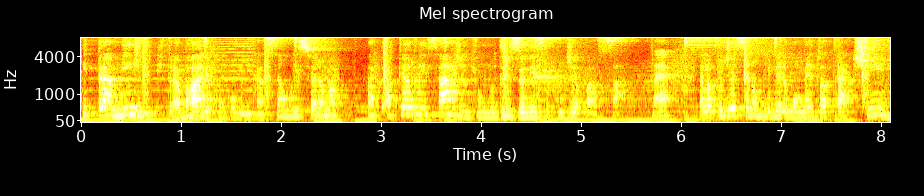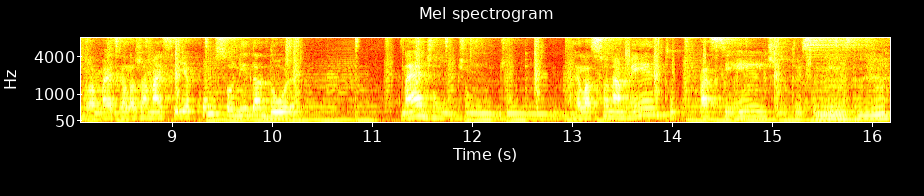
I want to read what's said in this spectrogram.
E para mim, que trabalho com comunicação, isso era uma, a, a, pior mensagem que um nutricionista podia passar. Né? Ela podia ser num primeiro momento atrativa, mas ela jamais seria consolidadora né? de, um, de, um, de um relacionamento paciente-nutricionista. Uhum.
